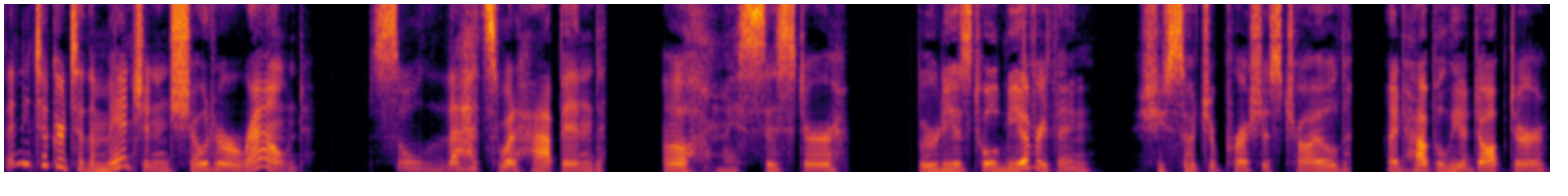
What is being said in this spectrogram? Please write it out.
Then he took her to the mansion and showed her around. So that's what happened. Ugh, my sister. Birdie has told me everything. She's such a precious child. I'd happily adopt her.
